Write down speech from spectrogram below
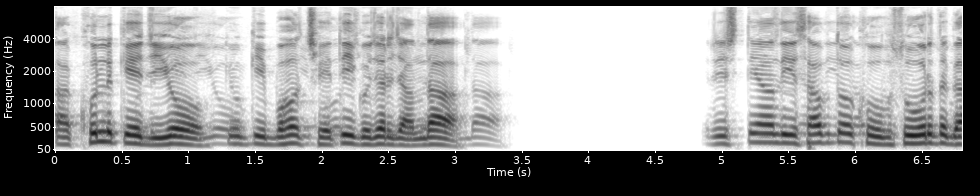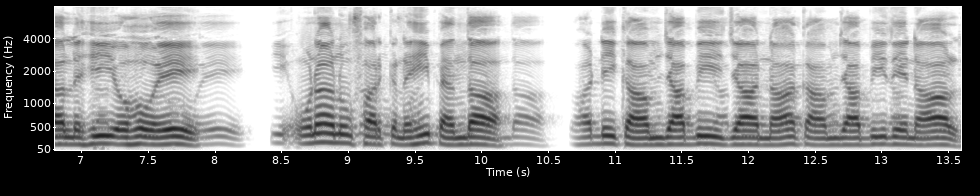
ਤਾਂ ਖੁੱਲ ਕੇ ਜਿਓ, ਕਿਉਂਕਿ ਬਹੁਤ ਛੇਤੀ ਗੁਜ਼ਰ ਜਾਂਦਾ। ਰਿਸ਼ਤਿਆਂ ਦੀ ਸਭ ਤੋਂ ਖੂਬਸੂਰਤ ਗੱਲ ਹੀ ਉਹ ਏ, ਕਿ ਉਹਨਾਂ ਨੂੰ ਫ਼ਰਕ ਨਹੀਂ ਪੈਂਦਾ। ਤੁਹਾਡੀ ਕਾਮਯਾਬੀ ਜਾਂ ਨਾ ਕਾਮਯਾਬੀ ਦੇ ਨਾਲ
